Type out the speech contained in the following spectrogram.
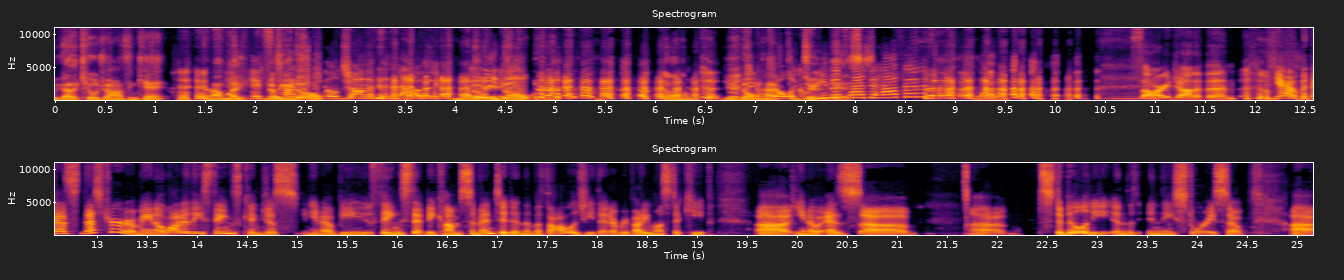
we got to kill Jonathan Kent. And I'm like, no, you don't. kill Jonathan now. No, you don't. um, you don't Did have all to agree do this. This had to happen. Sorry, Jonathan. yeah, but that's that's true. I mean, a lot of these things can just you know be things that become cemented in the mythology that everybody wants to keep, uh, you know, as uh, uh, stability in the in these stories. So, uh,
